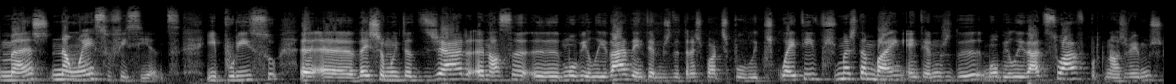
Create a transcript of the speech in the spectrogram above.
mas não é suficiente. E por isso deixa muito a desejar a nossa mobilidade em termos de transportes públicos coletivos, mas também em termos de mobilidade suave, porque nós vemos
